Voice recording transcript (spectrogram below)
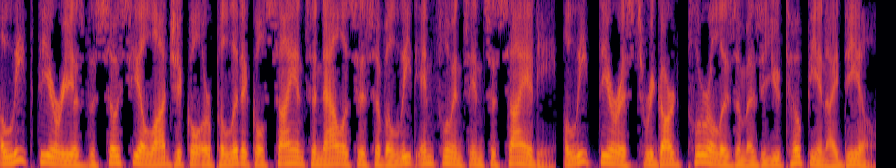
Elite theory is the sociological or political science analysis of elite influence in society. Elite theorists regard pluralism as a utopian ideal.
